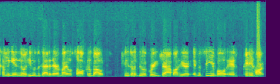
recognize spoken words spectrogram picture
coming in. Though he was the guy that everybody was talking about. He's going to do a great job out here in the Senior Bowl, and Penny Hart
